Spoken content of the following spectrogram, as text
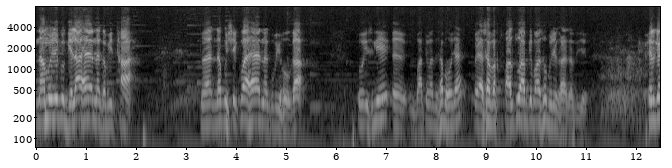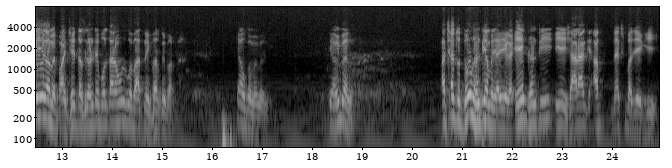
ना मुझे कोई गिला है ना कभी था। ना, न कोई शिकवा है ना कोई होगा। तो इसलिए बातें बातें सब हो जाए। कोई ऐसा वक्त फालतू आपके पास हो मुझे खड़ा कर दीजिए फिर कहिएगा, मैं पाँच छः दस घंटे बोलता रहूँगा, कोई बात नहीं, फ़र्क नहीं पड़ता। क्या हुक्म है मेरी? ये अभी पहले? अच्छा तो दो घंटियाँ बजाइएगा। एक घंटी ये इशारा कि अब नेक्स्ट बजेगी।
